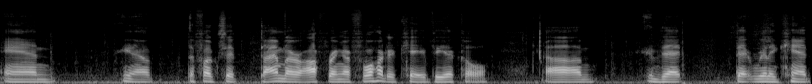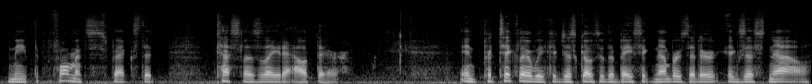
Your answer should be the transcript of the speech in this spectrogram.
and you know the folks at Daimler are offering a 400k vehicle um, that that really can't meet the performance specs that Tesla's laid out there. In particular, we could just go through the basic numbers that are, exist now.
